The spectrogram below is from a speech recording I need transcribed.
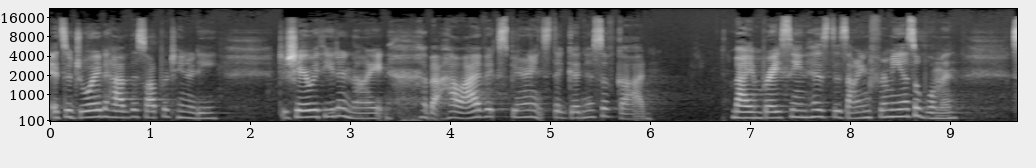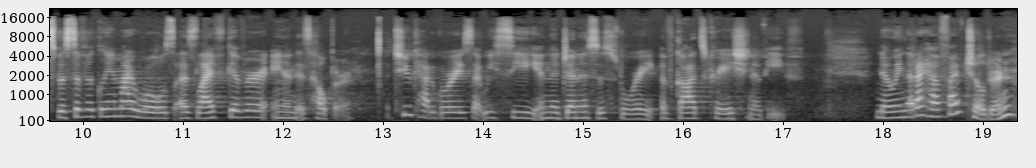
It's a joy to have this opportunity to share with you tonight about how I've experienced the goodness of God by embracing His design for me as a woman, specifically in my roles as life giver and as helper two categories that we see in the Genesis story of God's creation of Eve. Knowing that I have five children,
